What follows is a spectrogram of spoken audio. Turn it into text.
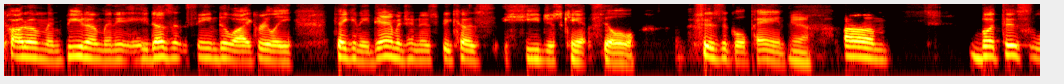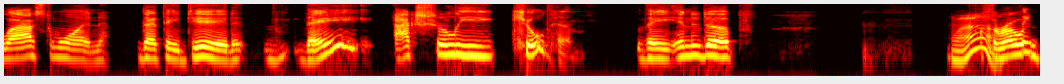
cut him and beat him and he, he doesn't seem to like really take any damage and it's because he just can't feel physical pain Yeah. um but this last one that they did they actually killed him they ended up Wow. throwing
